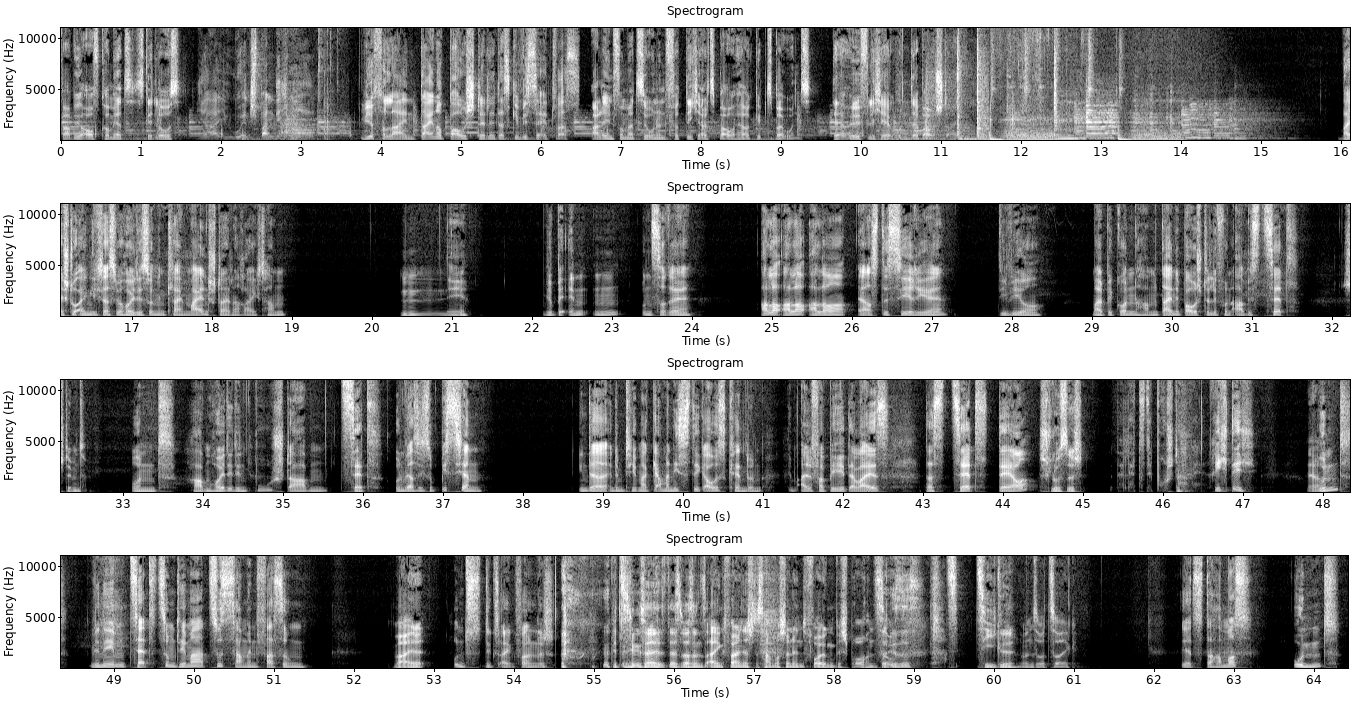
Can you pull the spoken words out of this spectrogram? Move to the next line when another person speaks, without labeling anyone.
Fabio, auf, komm jetzt, es geht los.
Ja, Ju, entspann dich mal. Wir verleihen deiner Baustelle das gewisse Etwas.
Alle Informationen für dich als Bauherr gibt's bei uns. Der Höfliche und der Baustein.
Weißt du eigentlich, dass wir heute so einen kleinen Meilenstein erreicht haben?
Hm, nee.
Wir beenden unsere aller, aller, aller erste Serie, die wir mal begonnen haben, deine Baustelle von A bis Z
Stimmt.
und haben heute den Buchstaben Z. Und wer sich so ein bisschen in, der, in dem Thema Germanistik auskennt und im Alphabet, der weiß, dass Z der,
Schluss ist.
der letzte Buchstabe. Richtig.
Ja.
Und wir nehmen Z zum Thema Zusammenfassung.
Weil,
Uns nichts eingefallen ist.
beziehungsweise das, was uns eingefallen ist, das haben wir schon in Folgen besprochen.
So
So,
ist es.
Ziegel und so Zeug.
Jetzt, da haben wir's. Und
